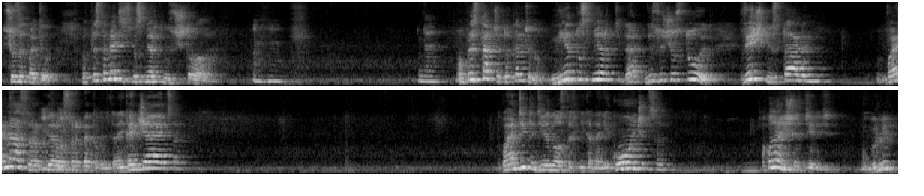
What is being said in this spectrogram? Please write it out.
все захватил. Вот представляете, если бы смерти не существовало. Мгм. Да. Вот представьте эту картину. Нету смерти, да, не существует. Вечный Сталин. Война 41-45 никогда не кончается. Бандиты 90-х никогда не кончатся. А куда они сейчас делись? Умерли?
